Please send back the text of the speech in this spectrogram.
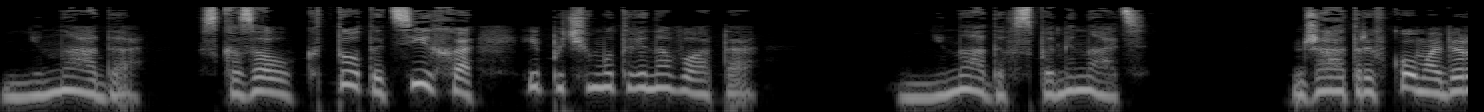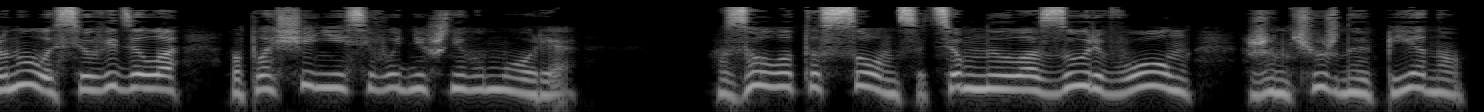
«Не надо», — сказал кто-то тихо и почему-то виновато. «Не надо вспоминать». Джад рывком обернулась и увидела воплощение сегодняшнего моря. Золото солнца, темную лазурь волн, жемчужную пену.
